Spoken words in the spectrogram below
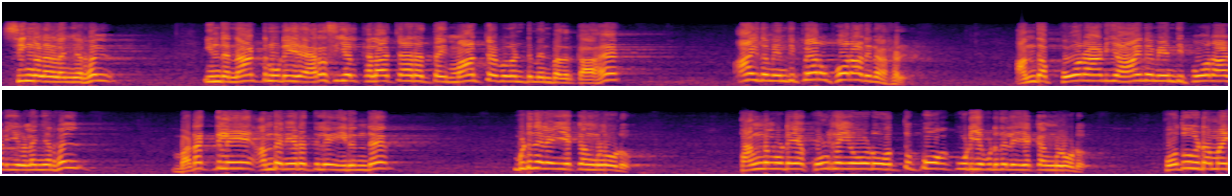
சிங்கள இளைஞர்கள் இந்த நாட்டினுடைய அரசியல் கலாச்சாரத்தை மாற்ற வேண்டும் என்பதற்காக ஆயுதமேந்தி பேர போராடினார்கள். அந்த போராடிய ஆயுதமேந்தி போராடிய இளைஞர்கள் வடக்கிலே அந்த நேரத்திலே இருந்த விடுதலை இயக்கங்களோடு தங்களுடைய கொள்கையோடு ஒத்துப்போகக்கூடிய விடுதலை இயக்கங்களோடு பொது உடைமை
